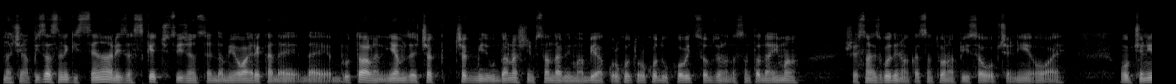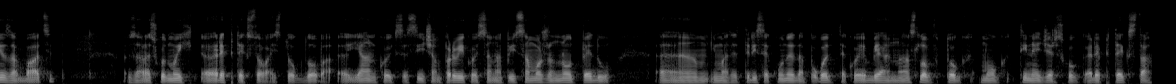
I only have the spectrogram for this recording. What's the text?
znači, napisao sam neki scenarij za skeč, sjećam se da mi ovaj rekao da je, da je brutalan, ja da je čak, čak bi u današnjim standardima bio koliko toliko duhovit, s obzirom da sam tada imao 16 godina kad sam to napisao, uopće nije, ovaj, uopće nije za bacit za razliku od mojih e, rep tekstova iz tog doba. E, jedan kojeg se sjećam, prvi koji sam napisao možda na notepadu, imate tri sekunde da pogodite koji je bio naslov tog mog tinejdžerskog rep teksta.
